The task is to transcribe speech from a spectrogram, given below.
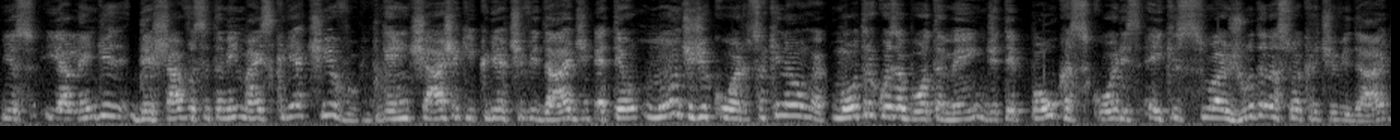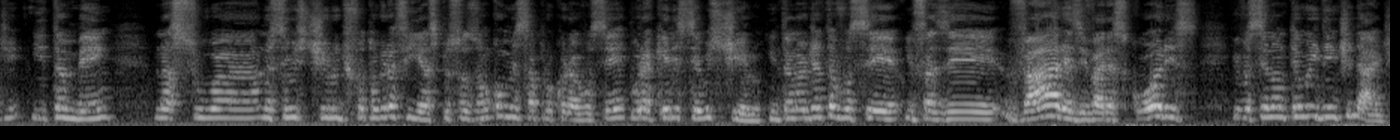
Isso. E além de deixar você também mais criativo, porque a gente acha que criatividade é ter um monte de cor, só que não. Uma outra coisa boa também de ter poucas cores é que isso ajuda na sua criatividade e também na sua, no seu estilo de fotografia. As pessoas vão começar a procurar você por aquele seu estilo. Então não adianta você ir fazer várias e várias cores e você não ter uma identidade.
